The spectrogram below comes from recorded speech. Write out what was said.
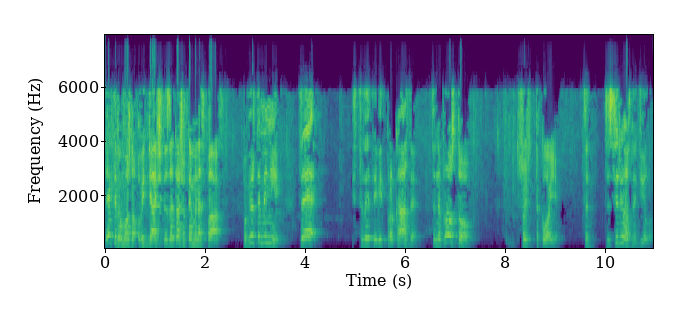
Як тебе можна віддячити за те, що ти мене спас? Повірте мені, це зцілити від прокази, це не просто щось таке. Це, це серйозне діло.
